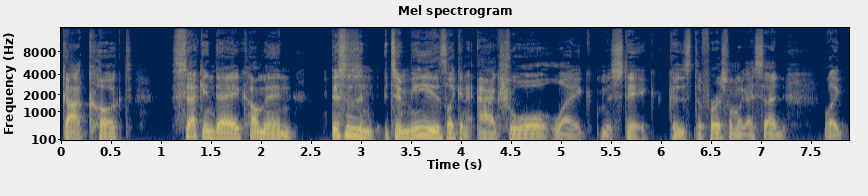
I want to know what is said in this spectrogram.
got cooked. Second day come in. This isn't to me is like an actual like mistake because the first one, like I said, like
